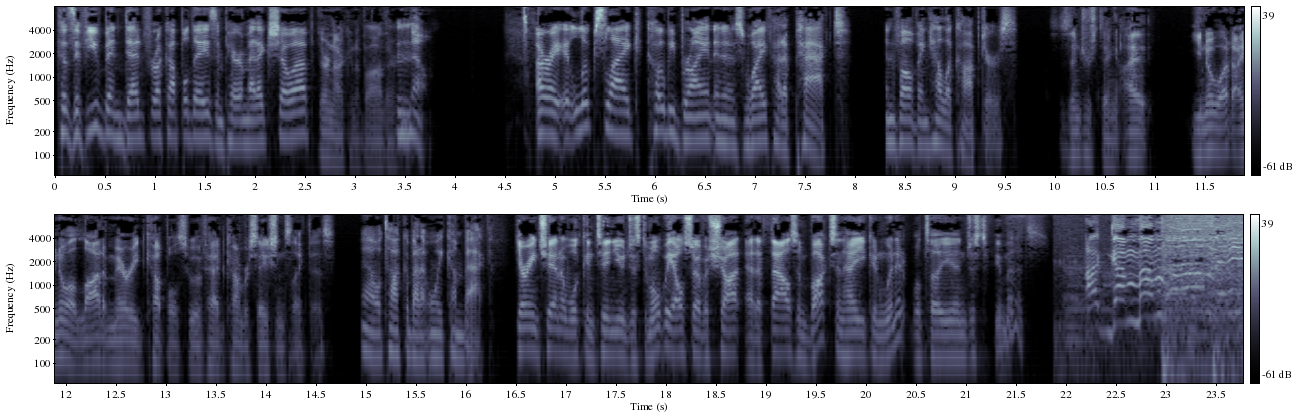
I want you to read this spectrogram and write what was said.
Because if you've been dead for a couple days and paramedics show up, They're not going to bother. no. All right. It looks like Kobe Bryant and his wife had a pact involving helicopters. This is interesting. I, you know what? I know a lot of married couples who have had conversations like this. Yeah, we'll talk about it when we come back. Gary and Shannon will continue in just a moment. We also have a shot at a thousand bucks and how you can win it. We'll tell you in just a few minutes. I got my money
